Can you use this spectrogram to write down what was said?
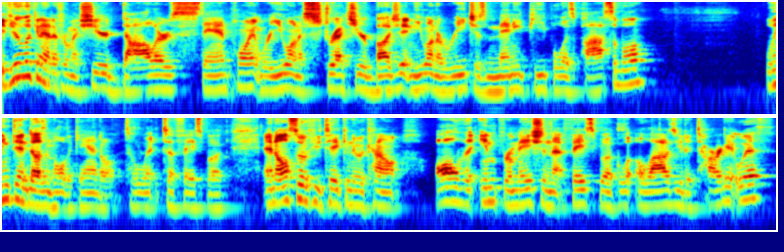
if you're looking at it from a sheer dollars standpoint, where you want to stretch your budget and you want to reach as many people as possible, LinkedIn doesn't hold a candle to to Facebook. And also, if you take into account all the information that Facebook allows you to target with,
